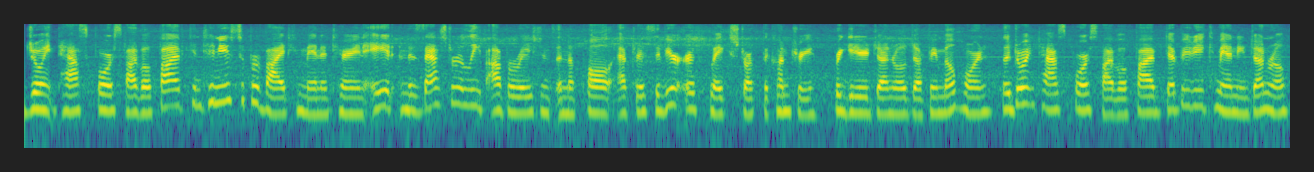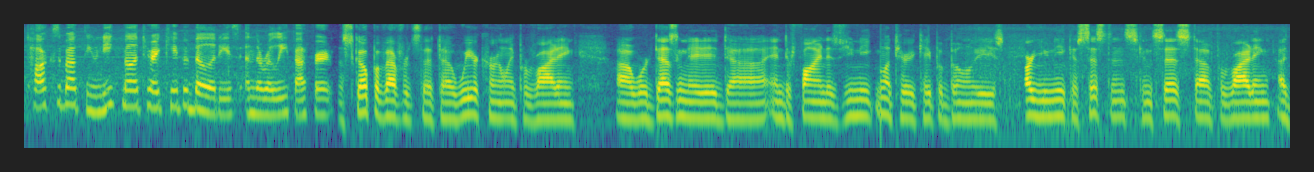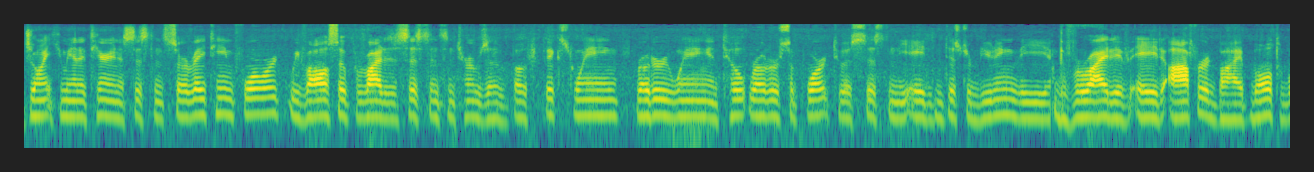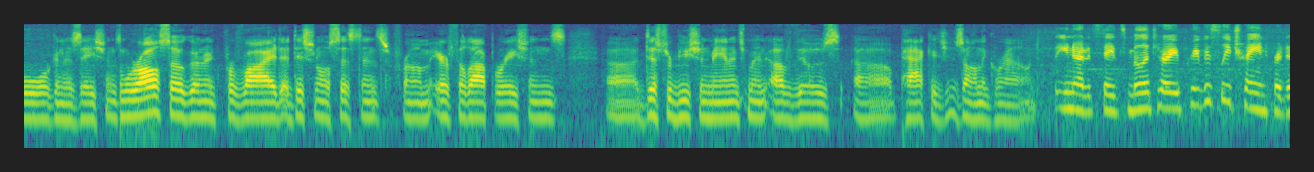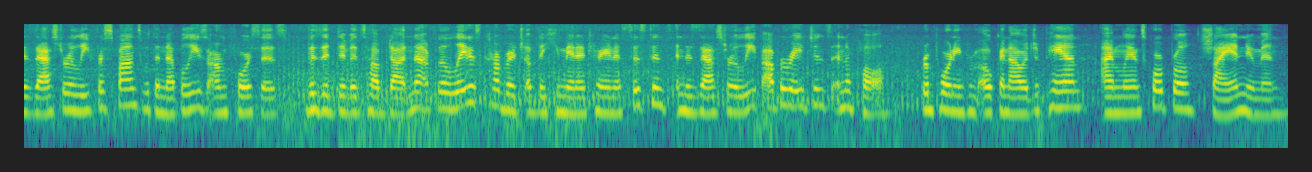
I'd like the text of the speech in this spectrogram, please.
Joint Task Force 505 continues to provide humanitarian aid and disaster relief operations in Nepal after a severe earthquake struck the country. Brigadier General Jeffrey Milhorn, the Joint Task Force 505 Deputy Commanding General, talks about the unique military capabilities and the relief effort. The scope of efforts that uh, we are currently providing uh, were designated uh, and defined as unique military capabilities. Our unique assistance consists of providing a joint humanitarian assistance survey team forward. We've also provided assistance in terms of both fixed wing, rotary wing, and tilt rotor support to assist in the aid in distributing the, the variety of aid offered by multiple organizations. We're also going to provide additional assistance from airfield operations, uh, distribution management of those uh, packages on the ground. The United States military previously trained for disaster relief response with the Nepalese Armed Forces. Visit DVIDSHub.net for the latest coverage of the humanitarian assistance and disaster relief operations in Nepal. Reporting from Okinawa, Japan, I'm Lance Corporal Cheyenne Newman.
